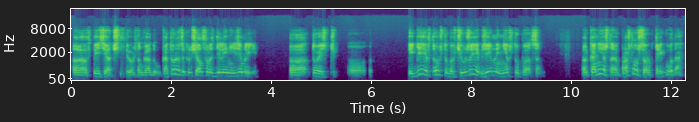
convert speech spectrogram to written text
в 1954 году, которое заключалось в разделении земли. То есть идея в том, чтобы в чужие земли не вступаться – Э, конечно, прошло 43 года.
